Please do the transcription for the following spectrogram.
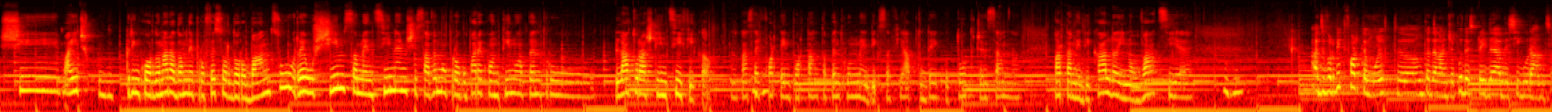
și aici, prin coordonarea doamnei profesor Dorobanțu, reușim să menținem și să avem o preocupare continuă pentru latura științifică. Pentru că asta uh-huh. e mhm. foarte importantă pentru un medic, să fie up-to-date cu tot ce înseamnă partea medicală, inovație. Uh-huh. Ați vorbit foarte mult uh, încă de la început despre ideea de siguranță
